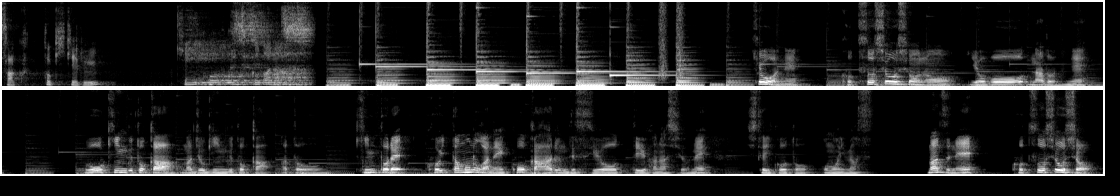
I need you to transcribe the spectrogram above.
サクッと聞ける？健康福祉小話。今日はね骨粗しょう症の予防などにねウォーキングとか、まあ、ジョギングとかあと筋トレこういったものがね効果あるんですよっていう話をねしていこうと思います。まずね骨粗しょう症。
